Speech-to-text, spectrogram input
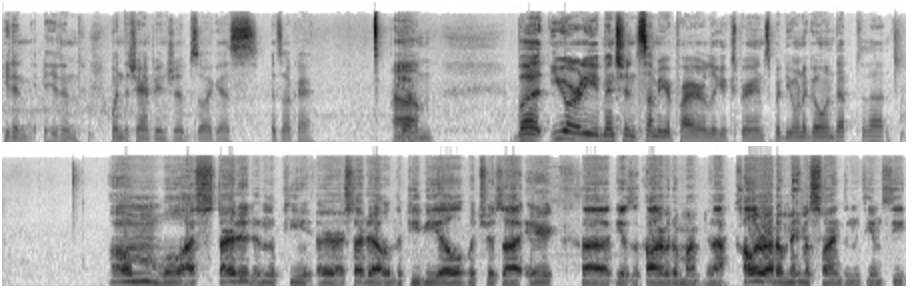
he didn't he didn't win the championship, so I guess it's okay. Yeah. Um, but you already mentioned some of your prior league experience, but do you want to go in depth to that? Um, well, I started in the P, or I started out in the PBL, which was uh, Eric. Uh, he has a Colorado uh, Colorado Mammoth in the TMC.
